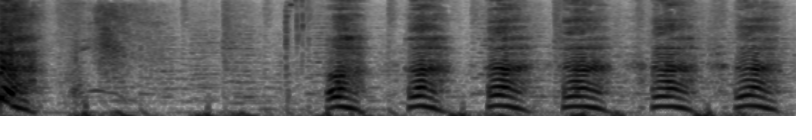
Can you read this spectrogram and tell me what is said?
으아 아아아아아아아아아아아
